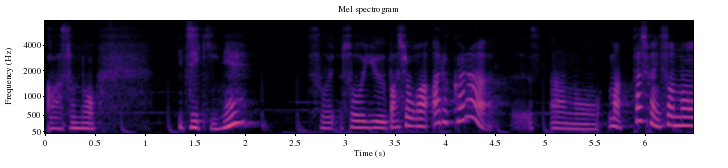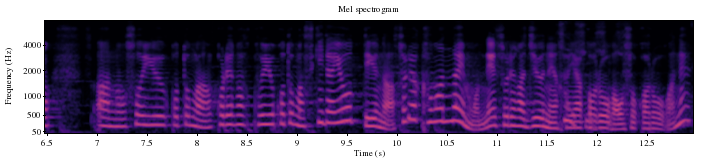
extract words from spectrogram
か、その時期ね。そうそういう場所があるから、あの、まあ、確かにその、あの、そういうことが、これが、こういうことが好きだよっていうのは、それは変わんないもんね。それが10年早かろうが遅かろうがね。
